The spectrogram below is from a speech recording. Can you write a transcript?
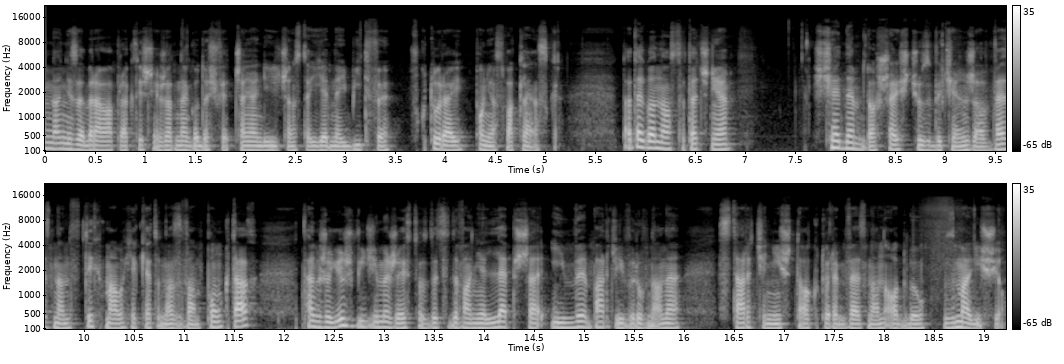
no nie zebrała praktycznie żadnego doświadczenia, nie licząc tej jednej bitwy, w której poniosła klęskę. Dlatego no ostatecznie 7 do 6 zwycięża Weznan w tych małych, jak ja to nazywam, punktach. Także już widzimy, że jest to zdecydowanie lepsze i bardziej wyrównane starcie niż to, które Weznan odbył z Malishią.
